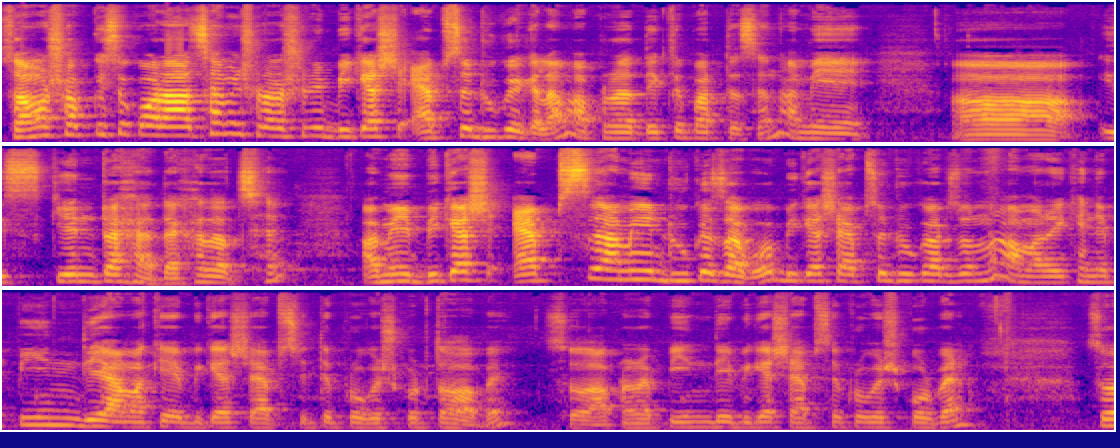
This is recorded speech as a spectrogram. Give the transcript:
সো আমার সব কিছু করা আছে, আমি সরাসরি বিকাশ অ্যাপসে ঢুকে গেলাম। আপনারা দেখতে পারতেছেন, আমি স্ক্রিনটা হ্যাঁ দেখা যাচ্ছে। আমি বিকাশ অ্যাপসে আমি ঢুকে যাব। বিকাশ অ্যাপসে ঢোকার জন্য আমার এখানে পিন দিয়ে আমাকে বিকাশ অ্যাপসটিতে প্রবেশ করতে হবে। সো আপনারা পিন দিয়ে বিকাশ অ্যাপসে প্রবেশ করবেন। সো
